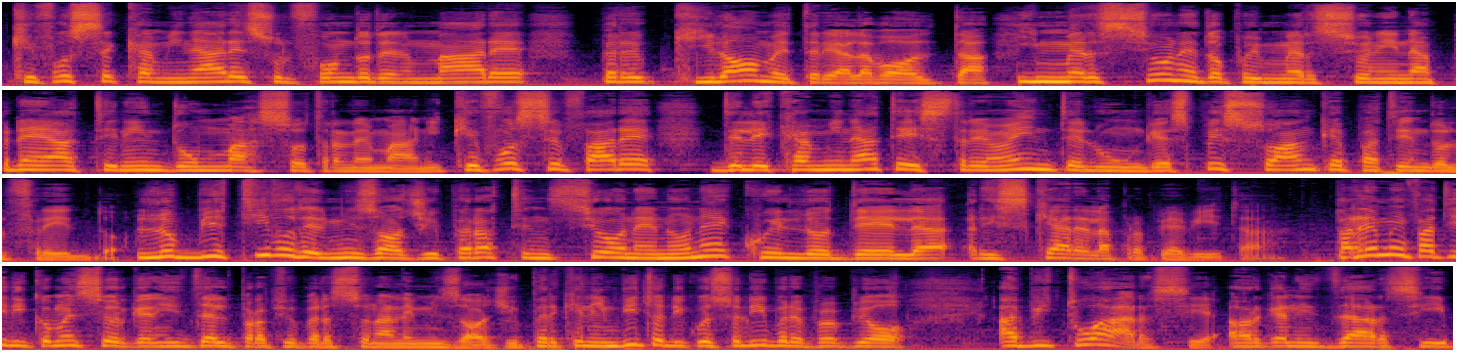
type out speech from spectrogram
che fosse camminare sul fondo del mare per chilometri alla volta, immersione dopo immersione in apnea tenendo un masso tra le mani, che fosse fare delle camminate estremamente lunghe, spesso anche patendo il freddo. L'obiettivo del misogi però attenzione non è quello del rischiare la propria vita. Parliamo infatti di come si organizza il proprio personale misogi, perché l'invito di questo libro è proprio abituarsi a organizzarsi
